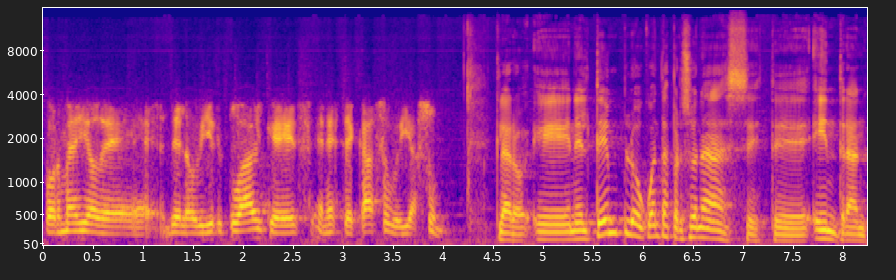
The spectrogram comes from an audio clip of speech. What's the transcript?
por medio de, de lo virtual que es en este caso vía Zoom. Claro, eh, en el templo, ¿cuántas personas este, entran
